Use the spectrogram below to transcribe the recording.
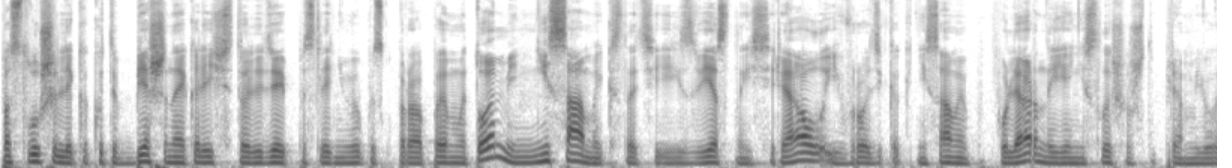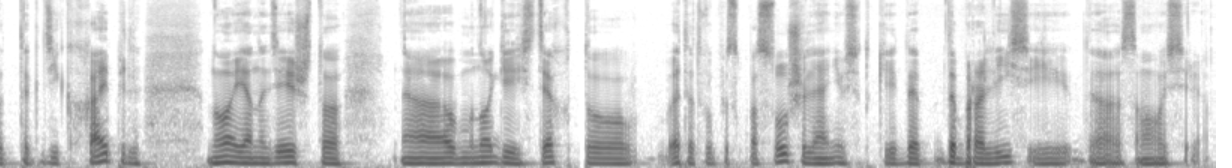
послушали какое-то бешеное количество людей последний выпуск про Пэм и Томми. Не самый, кстати, известный сериал и вроде как не самый популярный. Я не слышал, что прям его так дико хайпели. Но я надеюсь, что э, многие из тех, кто этот выпуск послушали, они все-таки добрались и до самого сериала.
